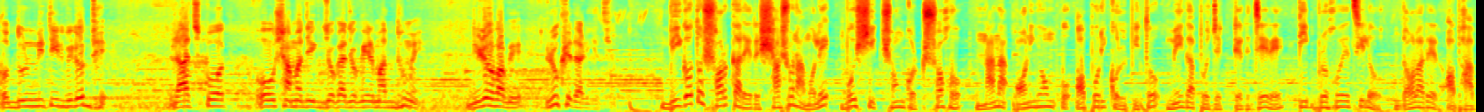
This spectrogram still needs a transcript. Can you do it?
ও দুর্নীতির বিরুদ্ধে রাজপথ ও সামাজিক যোগাযোগের মাধ্যমে দৃঢ়ভাবে রুখে দাঁড়িয়েছে। বিগত সরকারের শাসনামলে বৈশ্বিক সংকট সহ নানা অনিয়ম ও অপরিকল্পিত মেগা প্রজেক্টের জেরে তীব্র হয়েছিল ডলারের অভাব।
